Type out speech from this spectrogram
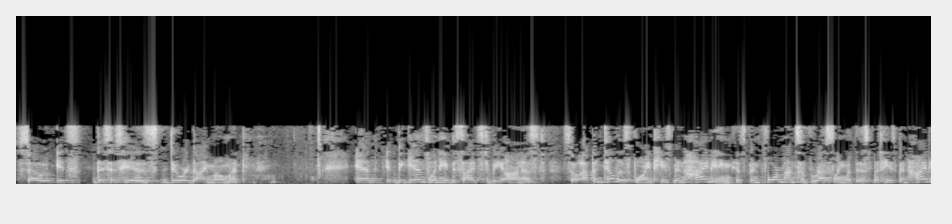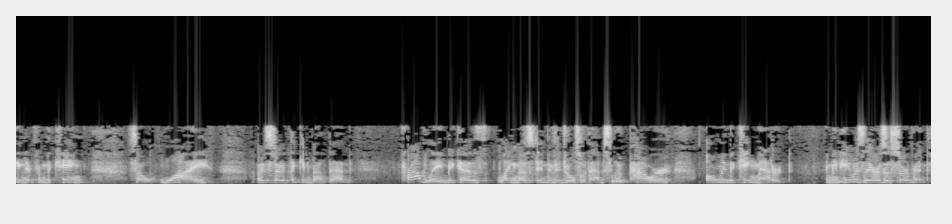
So it's, this is his do or die moment. And it begins when he decides to be honest. So up until this point, he's been hiding. It's been four months of wrestling with this, but he's been hiding it from the king. So why? I started thinking about that. Probably because, like most individuals with absolute power, only the king mattered. I mean, he was there as a servant.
